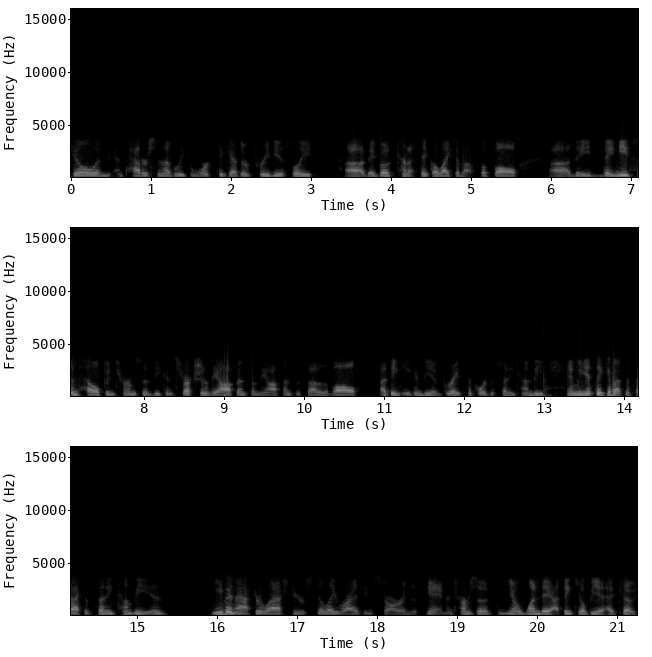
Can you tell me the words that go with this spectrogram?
Kill and, and, Patterson, I believe, to work together previously. Uh, they both kind of think alike about football. they they need some help in terms of the construction of the offense on the offensive side of the ball. I think he can be of great support to Sonny Cumbie. And when you think about the fact that Sonny Cumbie is, even after last year, still a rising star in this game in terms of, you know, one day I think he'll be a head coach.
